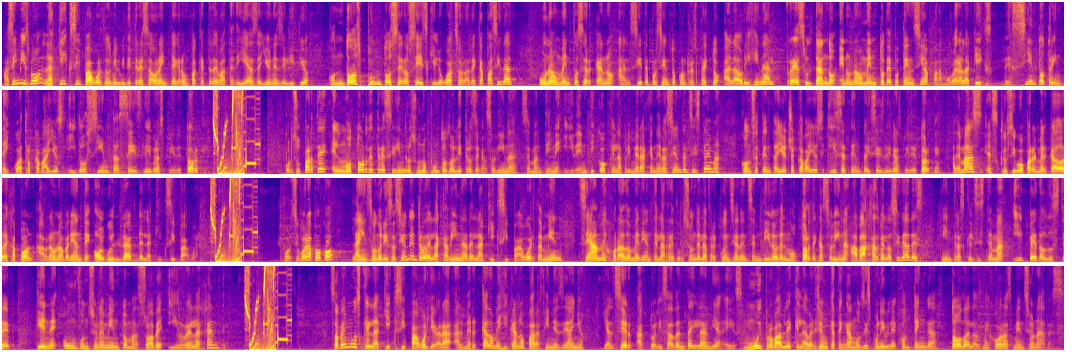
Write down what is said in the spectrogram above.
Asimismo, la Kicks Power 2023 ahora integra un paquete de baterías de iones de litio con 2.06 kWh de capacidad, un aumento cercano al 7% con respecto a la original, resultando en un aumento de potencia para mover a la Kicks de 134 caballos y 206 libras-pie de torque. Por su parte, el motor de 3 cilindros 1.2 litros de gasolina se mantiene idéntico que en la primera generación del sistema, con 78 caballos y 76 libras-pie de torque. Además, exclusivo para el mercado de Japón, habrá una variante all-wheel drive de la Kixi Power. Por si fuera poco, la insonorización dentro de la cabina de la Kixi Power también se ha mejorado mediante la reducción de la frecuencia de encendido del motor de gasolina a bajas velocidades, mientras que el sistema e-pedal step tiene un funcionamiento más suave y relajante. Sabemos que la Kixi Power llegará al mercado mexicano para fines de año, y al ser actualizada en Tailandia es muy probable que la versión que tengamos disponible contenga todas las mejoras mencionadas.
